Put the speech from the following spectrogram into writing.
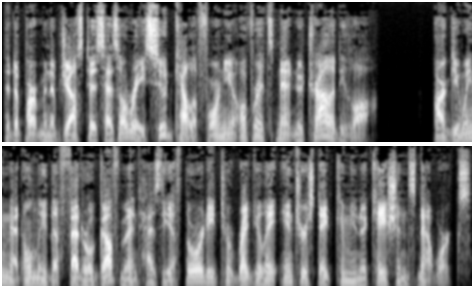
The Department of Justice has already sued California over its net neutrality law, arguing that only the federal government has the authority to regulate interstate communications networks.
